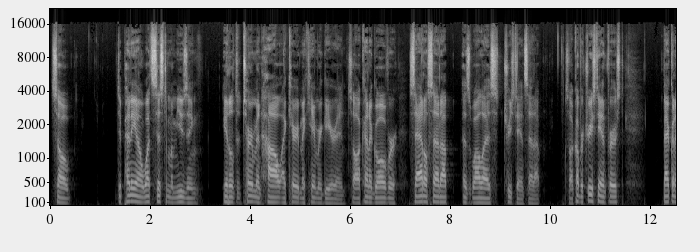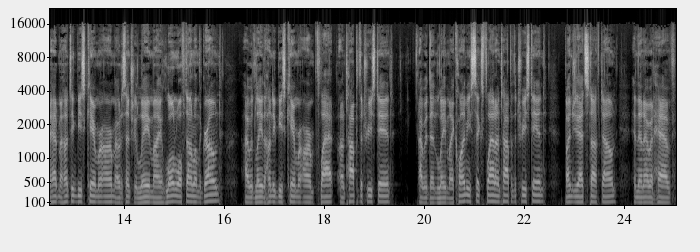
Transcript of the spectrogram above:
So, depending on what system I'm using, it'll determine how I carry my camera gear in. So I'll kind of go over saddle setup as well as tree stand setup. So I'll cover tree stand first. Back when I had my hunting beast camera arm, I would essentially lay my lone wolf down on the ground. I would lay the hunting beast camera arm flat on top of the tree stand. I would then lay my climbing six flat on top of the tree stand, bungee that stuff down, and then I would have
